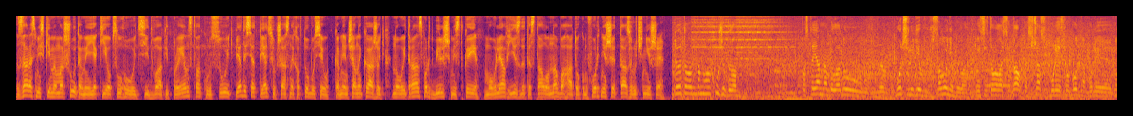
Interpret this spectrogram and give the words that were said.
Зараз міськими маршрутами, які обслуговують ці два підприємства, курсують 55 сучасних автобусів. Кам'янчани кажуть, новий транспорт більш місткий. Мовляв, їздити стало набагато комфортніше та зручніше. До этого намного хуже было Постоянно было, ну, как бы, больше людей в салоне было. То есть оставалась давка. Сейчас более свободно, более, ну,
